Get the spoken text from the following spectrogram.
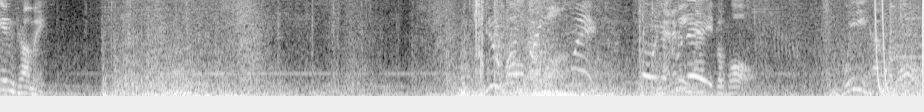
incoming. New ball. Throwing Enemy has the ball. We have the ball.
